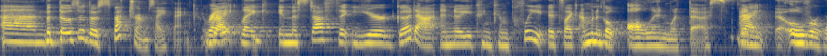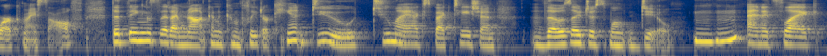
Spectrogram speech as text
But those are those spectrums, I think, right? Right. Like in the stuff that you're good at and know you can complete, it's like I'm going to go all in with this and Right. overwork myself. The things that I'm not going to complete or can't do to my expectation, those I just won't do. Mm-hmm. And it's like,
